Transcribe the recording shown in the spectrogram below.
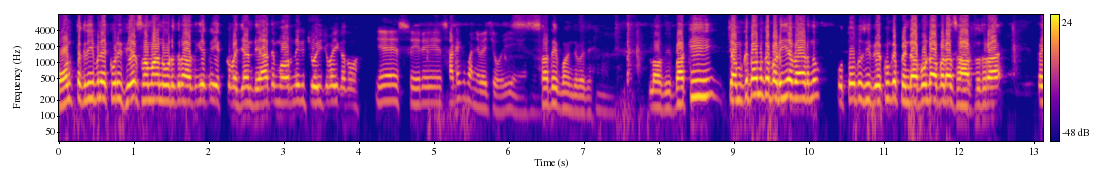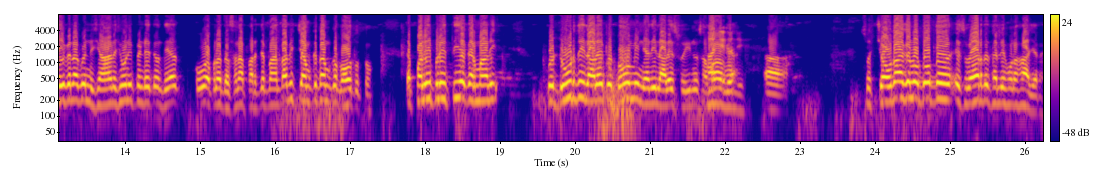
ਹੁਣ ਤਕਰੀਬਨ ਇੱਕ ਵਾਰੀ ਫੇਰ ਸਮਾਂ ਨੋਟ ਕਰਾ ਦਈਏ ਕੋਈ 1 ਵਜਣ ਡਿਆ ਤੇ ਮਾਰਨਿੰਗ ਚੋਈ ਚਵਾਈ ਕਦੋਂ ਆ? ਇਹ ਸਵੇਰੇ 5:30 ਵਜੇ ਹੋ। ਜੀ 5:30 ਵਜੇ। ਲਓ ਵੀ ਬਾਕੀ ਚਮਕ ਦਮਕ ਬੜੀ ਆ ਬੈੜ ਨੂੰ। ਉੱਤੋਂ ਤੁਸੀਂ ਵੇਖੋਗੇ ਪਿੰਡਾ ਪੁੰਡਾ ਬੜਾ ਸਾਫ਼ ਸੁਥਰਾ। ਕਈ ਵਾਰ ਕੋਈ ਨਿਸ਼ਾਨ ਨਿਸ਼ੂਨ ਪਿੰਡੇ ਤੇ ਹੁੰਦੇ ਆ ਉਹ ਆਪਣਾ ਦੱਸਣਾ ਫਰਜ਼ ਬਣਦਾ ਵੀ ਚਮਕ ਦਮਕ ਬਹੁਤ ਉੱਤੋਂ। ਤੇ ਪਲੀ ਪਲੀਤੀ ਆ ਕਰਮਾਂ ਦੀ। ਕੋਈ ਡੂਢ ਦੀ ਲਾ ਲੇ ਕੋਈ 2 ਮਹੀਨਿਆਂ ਦੀ ਲਾ ਲੇ ਸੂਈ ਨੂੰ ਸਮਾਂ ਹੋ ਗਿਆ। ਹਾਂ। ਸੋ 14 ਕਿਲੋ ਦੁੱਧ ਇਸ ਵੈੜ ਦੇ ਥੱਲੇ ਹੁਣ ਹਾਜ਼ਰ ਹੈ।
